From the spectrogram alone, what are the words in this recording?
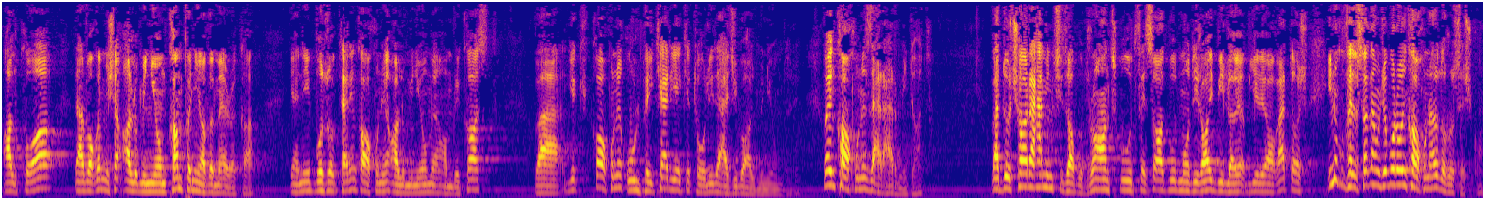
Alcoa در واقع میشه Aluminum Company of America یعنی بزرگترین کارخونه آلومینیوم آمریکاست و یک کارخونه غول‌پیکریه که تولید عجیب آلومینیوم داره. و این کارخونه ضرر می‌داد. و دچار همین چیزا بود. رانت بود فساد بود مدیرای بی‌لیاقت داشت. اینو فرستادم اونجا برو این کارخونه رو درستش کن.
